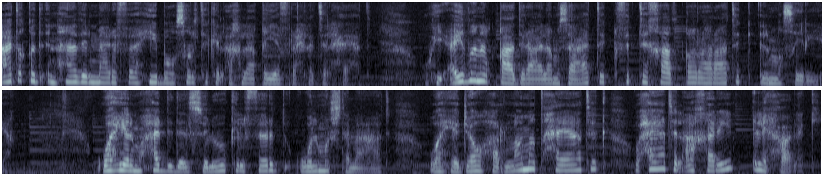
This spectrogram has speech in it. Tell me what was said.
أعتقد أن هذه المعرفة هي بوصلتك الأخلاقية في رحلة الحياة وهي أيضا القادرة على مساعدتك في اتخاذ قراراتك المصيرية وهي المحددة لسلوك الفرد والمجتمعات وهي جوهر نمط حياتك وحياة الآخرين اللي حولك.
